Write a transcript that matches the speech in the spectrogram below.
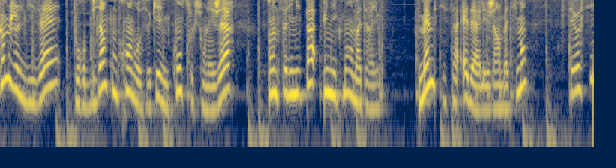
Comme je le disais, pour bien comprendre ce qu'est une construction légère, on ne se limite pas uniquement aux matériaux. Même si ça aide à alléger un bâtiment, c'est aussi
